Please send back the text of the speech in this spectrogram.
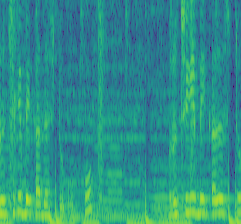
ರುಚಿಗೆ ಬೇಕಾದಷ್ಟು ಉಪ್ಪು, ರುಚಿಗೆ ಬೇಕಾದಷ್ಟು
